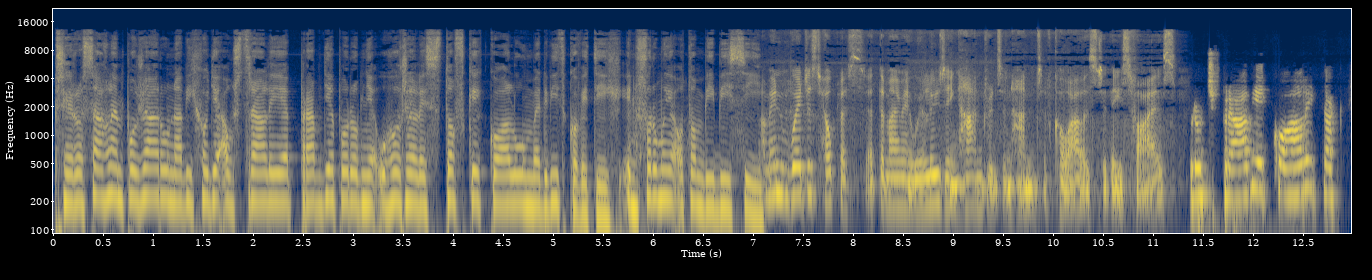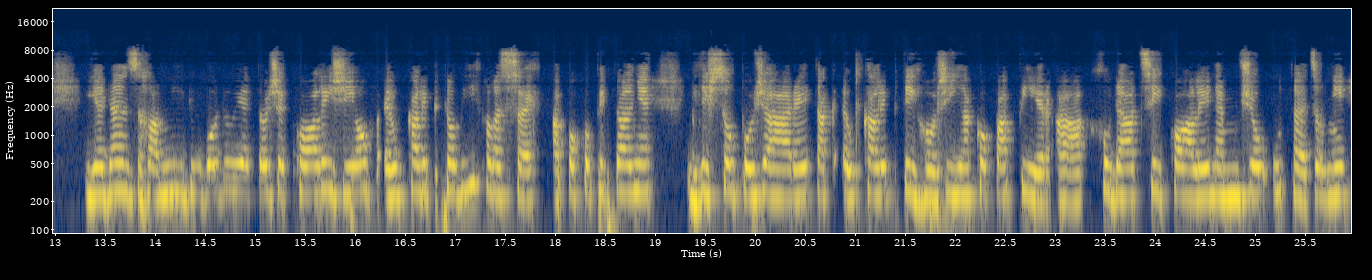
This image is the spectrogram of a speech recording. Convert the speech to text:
Při rozsáhlém požáru na východě Austrálie pravděpodobně uhořely stovky koalů medvídkovitých. Informuje o tom BBC. I mean, we're just helpless at the moment. We're losing hundreds and hundreds of koalas to these fires. Proč právě koaly? Tak jeden z hlavních důvodů je to, že koaly žijou v eukalyptových lesech a pochopitelně, když jsou požáry, tak eukalypty hoří jako papír a chudáci koaly nemůžou utéct. Oni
